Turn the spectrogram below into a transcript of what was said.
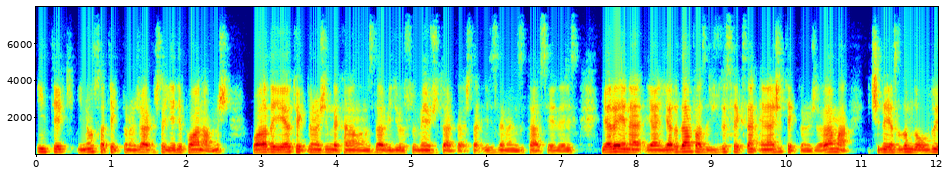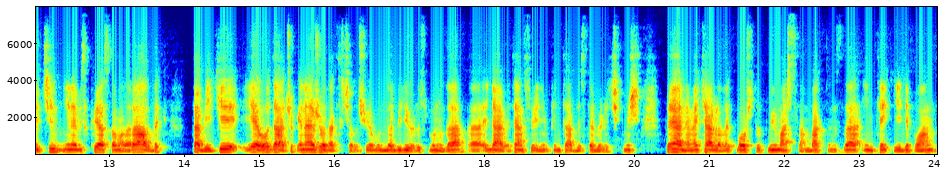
Intek, Inosa Teknoloji arkadaşlar 7 puan almış. Bu arada EA Teknoloji'nin de kanalımızda videosu mevcut arkadaşlar. İzlemenizi tavsiye ederiz. Yarı ener yani yarıdan fazla %80 enerji teknolojileri ama içinde yazılım da olduğu için yine biz kıyaslamaları aldık. Tabii ki YEO daha çok enerji odaklı çalışıyor. Bunu da biliyoruz. Bunu da e, ilaveten söyleyeyim. Pin tablesi böyle çıkmış. Değerleme, karlılık, borçluluk, büyüme açısından baktığınızda Intek 7 puan,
